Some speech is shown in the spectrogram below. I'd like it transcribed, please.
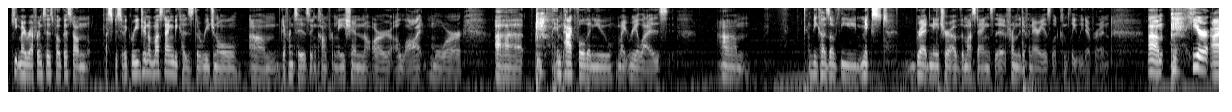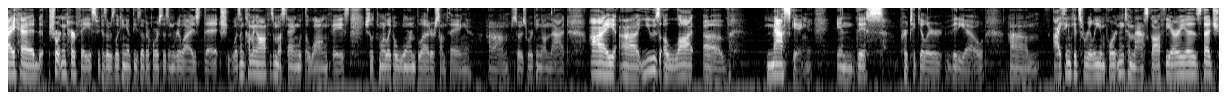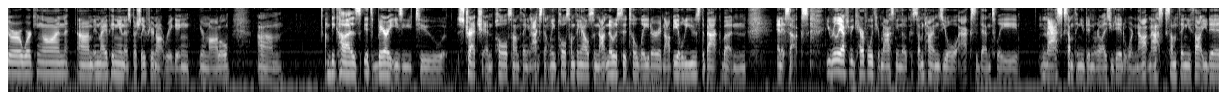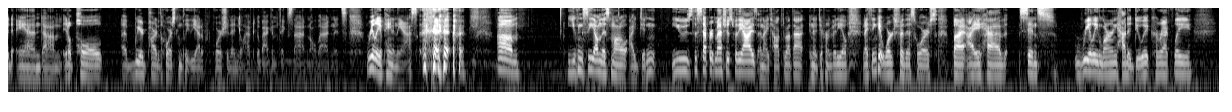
keep my references focused on a specific region of Mustang because the regional um, differences in conformation are a lot more uh, impactful than you might realize um, because of the mixed bred nature of the Mustangs that from the different areas look completely different. Um, here I had shortened her face because I was looking at these other horses and realized that she wasn't coming off as a Mustang with the long face. She looked more like a warm blood or something. Um, so I was working on that. I uh, use a lot of masking in this particular video. Um, I think it's really important to mask off the areas that you're working on, um, in my opinion, especially if you're not rigging your model. Um, because it's very easy to stretch and pull something and accidentally pull something else and not notice it till later and not be able to use the back button and it sucks. You really have to be careful with your masking though because sometimes you'll accidentally mask something you didn't realize you did or not mask something you thought you did and um, it'll pull a weird part of the horse completely out of proportion and you'll have to go back and fix that and all that and it's really a pain in the ass. Um you can see on this model i didn't use the separate meshes for the eyes and i talked about that in a different video and i think it works for this horse but i have since really learned how to do it correctly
